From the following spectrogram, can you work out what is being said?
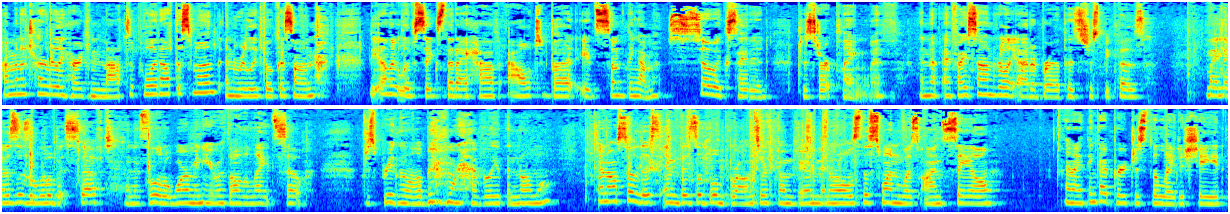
I'm going to try really hard not to pull it out this month and really focus on the other lipsticks that I have out, but it's something I'm so excited to start playing with. And if I sound really out of breath, it's just because my nose is a little bit stuffed and it's a little warm in here with all the lights, so I'm just breathing a little bit more heavily than normal. And also this Invisible Bronzer from Bare Minerals. This one was on sale and I think I purchased the lightest shade.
